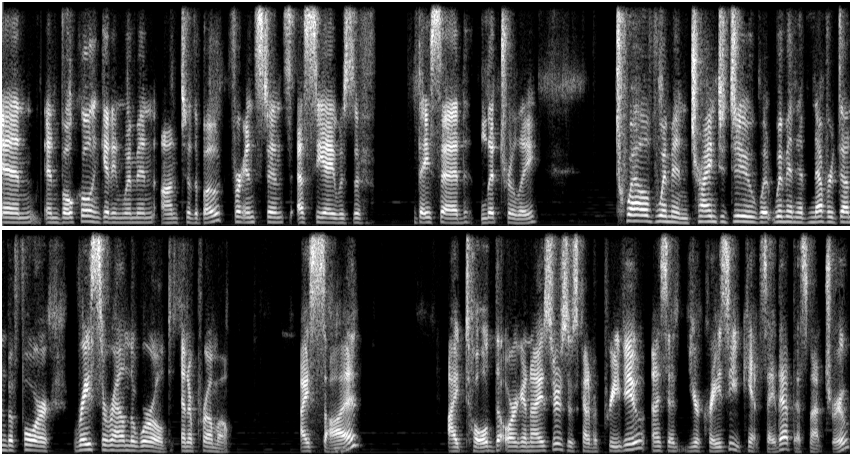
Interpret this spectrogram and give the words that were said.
and and vocal and getting women onto the boat. For instance, SCA was the they said literally 12 women trying to do what women have never done before race around the world in a promo. I saw mm-hmm. it. I told the organizers, it was kind of a preview. I said, You're crazy. You can't say that. That's not true.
